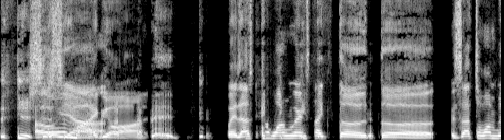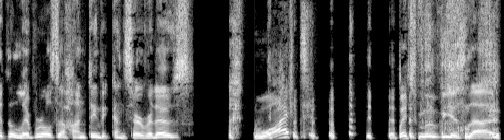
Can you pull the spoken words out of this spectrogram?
Oh, yeah. my god. Wait, that's the one where it's like the the is that the one with the liberals are hunting the conservatives? What? Which movie is that?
